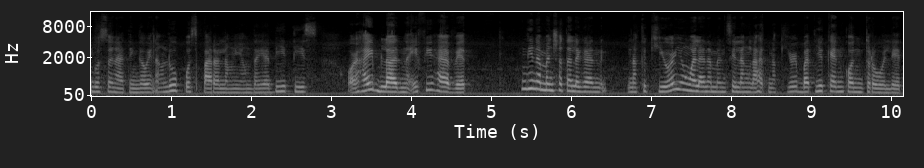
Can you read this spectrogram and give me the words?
yung gusto natin gawin. Ang lupus para lang yung diabetes or high blood na if you have it, hindi naman siya talaga na-cure, yung wala naman silang lahat na cure, but you can control it.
